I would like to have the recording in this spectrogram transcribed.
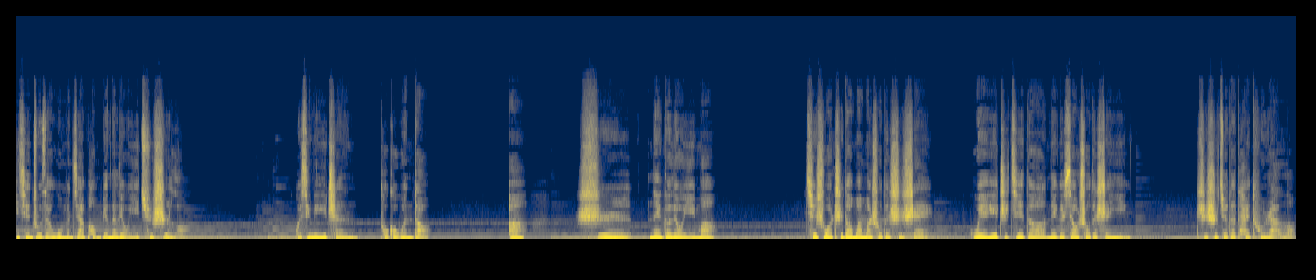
以前住在我们家旁边的柳姨去世了。我心里一沉，脱口问道：“啊，是那个柳姨吗？”其实我知道妈妈说的是谁，我也一直记得那个消瘦的身影，只是觉得太突然了。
